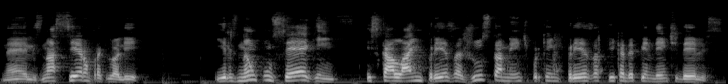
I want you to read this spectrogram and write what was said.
Né? Eles nasceram para aquilo ali. E eles não conseguem escalar a empresa justamente porque a empresa fica dependente deles.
